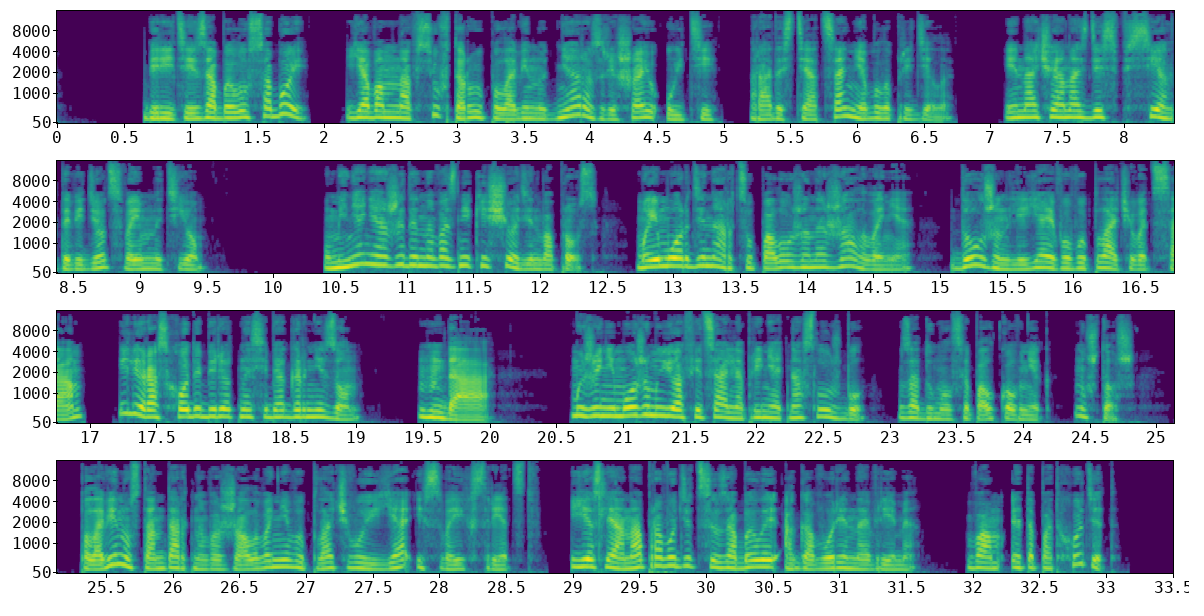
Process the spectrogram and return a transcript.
«Берите Изабеллу с собой. Я вам на всю вторую половину дня разрешаю уйти». Радости отца не было предела. Иначе она здесь всех доведет своим нытьем. У меня неожиданно возник еще один вопрос. Моему ординарцу положено жалование. Должен ли я его выплачивать сам или расходы берет на себя гарнизон? Да. Мы же не можем ее официально принять на службу, задумался полковник. Ну что ж, половину стандартного жалования выплачиваю я из своих средств, если она проводит с Изабеллой оговоренное время. Вам это подходит?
